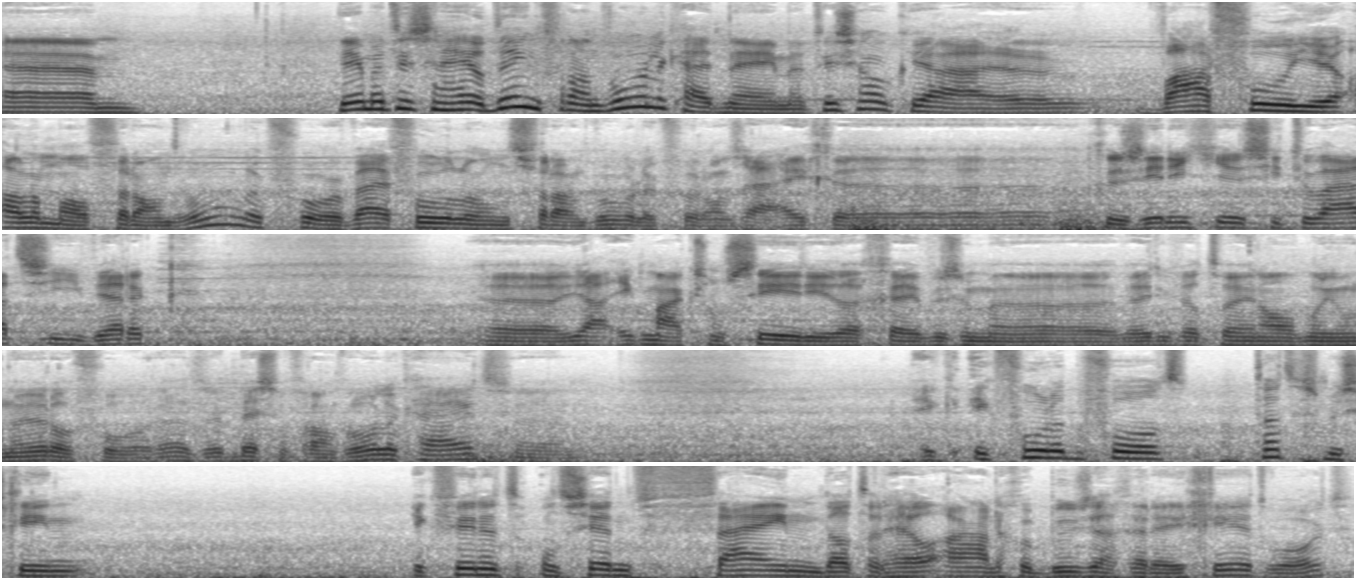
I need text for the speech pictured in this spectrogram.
um, nee, maar het is een heel ding, verantwoordelijkheid nemen. Het is ook, ja, uh, waar voel je je allemaal verantwoordelijk voor? Wij voelen ons verantwoordelijk voor onze eigen uh, gezinnetje, situatie, werk. ja, ik maak zo'n serie, daar geven ze me, weet ik wel, 2,5 miljoen euro voor. Dat is best een verantwoordelijkheid. ik, ik voel het bijvoorbeeld, dat is misschien ik vind het ontzettend fijn dat er heel aardig op Buza gereageerd wordt.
